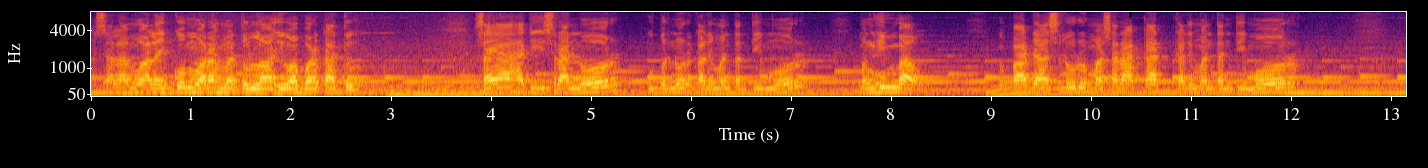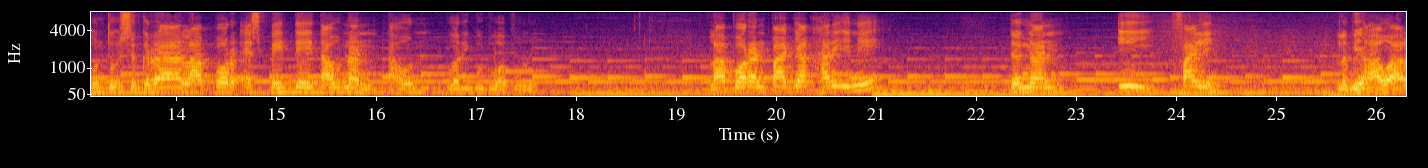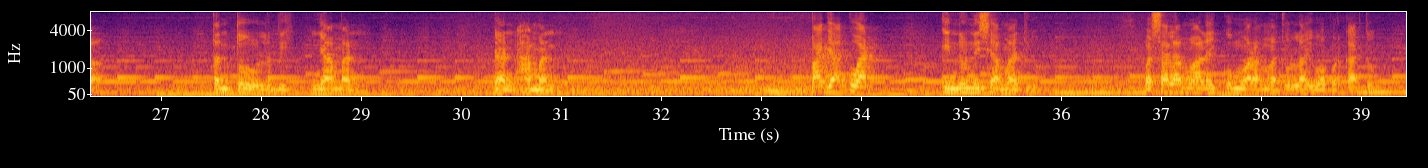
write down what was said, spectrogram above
Assalamualaikum warahmatullahi wabarakatuh. Saya Haji Isran Nur, Gubernur Kalimantan Timur, menghimbau kepada seluruh masyarakat Kalimantan Timur untuk segera lapor SPT tahunan tahun 2020. Laporan pajak hari ini dengan e-filing lebih awal tentu lebih nyaman dan aman. Pajak kuat Indonesia maju. Wassalamualaikum warahmatullahi wabarakatuh.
